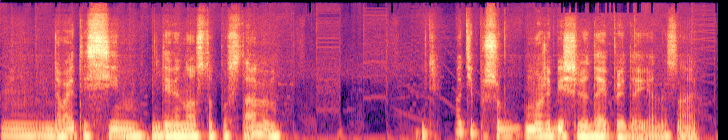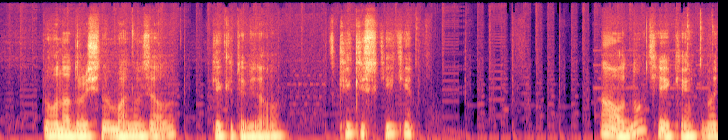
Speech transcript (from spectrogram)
Давайте 7,90 поставимо. Ну, типу, щоб може більше людей прийде, я не знаю. Вона, до речі, нормально взяла. Скільки ти взяла? Скільки, скільки? А, одну тільки. Ну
